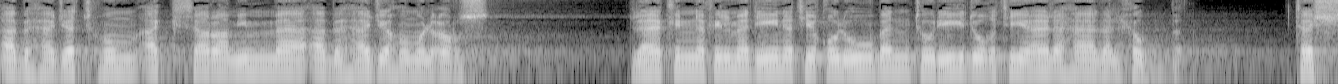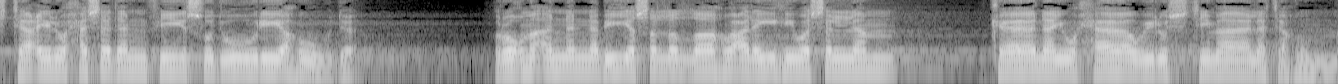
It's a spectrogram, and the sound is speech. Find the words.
أبهجتهم أكثر مما أبهجهم العرس. لكن في المدينة قلوبا تريد اغتيال هذا الحب. تشتعل حسدا في صدور يهود رغم أن النبي صلى الله عليه وسلم كان يحاول استمالتهم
